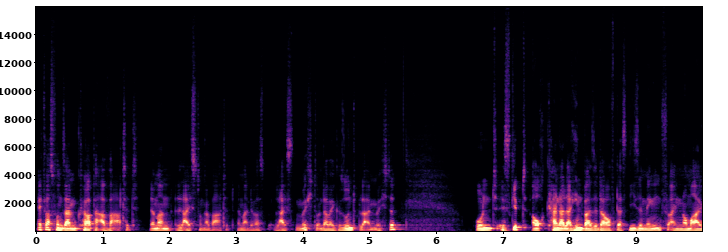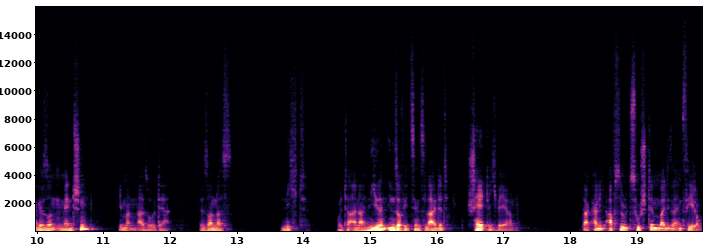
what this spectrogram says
etwas von seinem Körper erwartet, wenn man Leistung erwartet, wenn man etwas leisten möchte und dabei gesund bleiben möchte. Und es gibt auch keinerlei Hinweise darauf, dass diese Mengen für einen normal gesunden Menschen, jemanden also, der besonders nicht unter einer Niereninsuffizienz leidet, schädlich wären. Da kann ich absolut zustimmen bei dieser Empfehlung.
